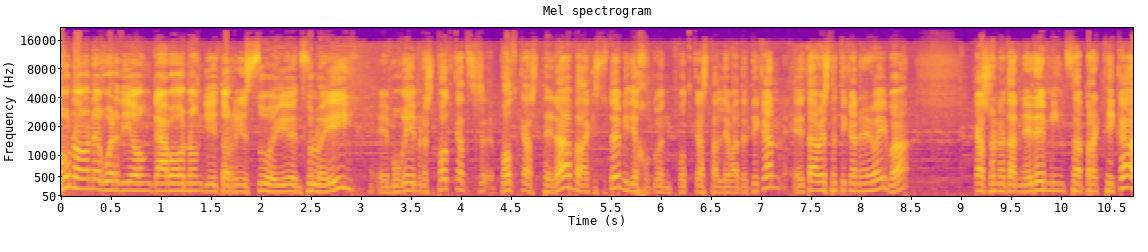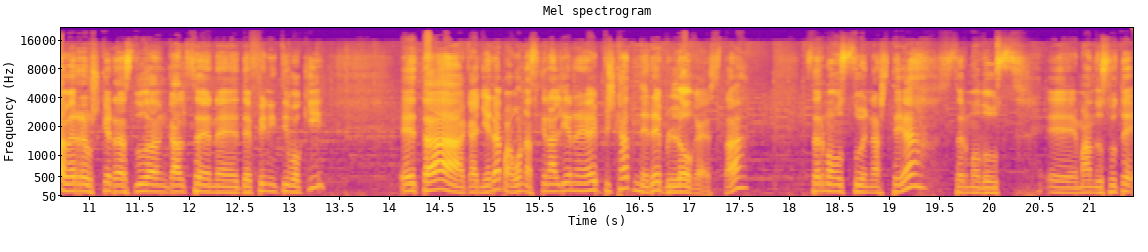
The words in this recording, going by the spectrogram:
Egun hon, eguerdion, gabon, ongi etorri zuei, entzulei, e, Mugamers podcast, podcastera, badakizute, bideojokoen podcast alde batetikan, eta bestetikan ere bai, ba, kasu honetan nere mintza praktika, berre euskeraz dudan galtzen e, definitiboki, eta gainera, ba, bueno, azken aldian ere bai, pixkat nere bloga ez, da? Zer moduz zuen astea, zer moduz e, mandu zute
